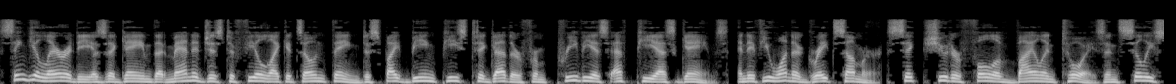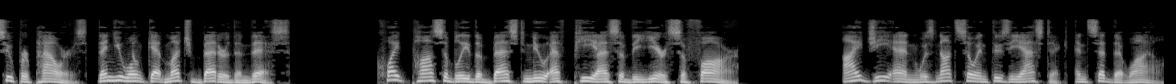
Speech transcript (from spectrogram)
Singularity is a game that manages to feel like its own thing despite being pieced together from previous FPS games, and if you want a great summer sick shooter full of violent toys and silly superpowers, then you won't get much better than this. Quite possibly the best new FPS of the year so far." IGN was not so enthusiastic, and said that while,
